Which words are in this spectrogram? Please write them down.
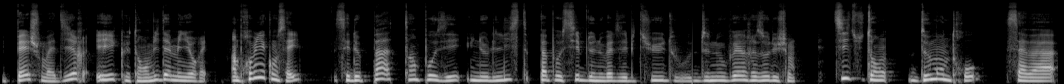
qui pêchent, on va dire, et que tu as envie d'améliorer. Un premier conseil, c'est de pas t'imposer une liste pas possible de nouvelles habitudes ou de nouvelles résolutions. Si tu t'en demandes trop, ça va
